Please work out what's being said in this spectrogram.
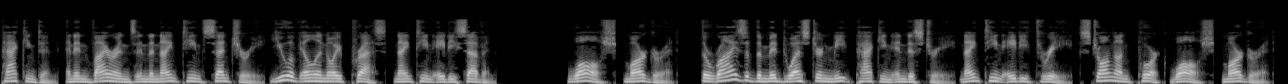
Packingtown, and Environs in the Nineteenth Century U of Illinois Press, 1987. Walsh, Margaret. The Rise of the Midwestern Meat Packing Industry 1983, Strong on Pork Walsh, Margaret.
